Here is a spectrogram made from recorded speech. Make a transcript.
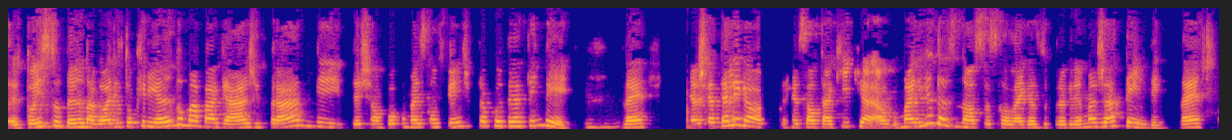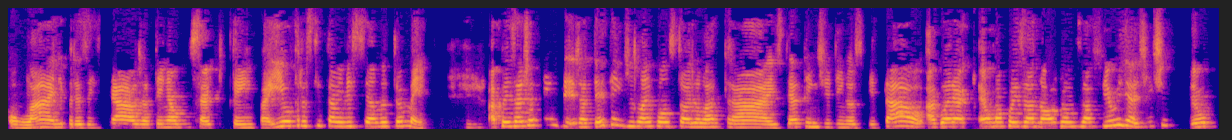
estou estudando agora e estou criando uma bagagem para me deixar um pouco mais confiante para poder atender, uhum. né? Acho que é até legal ressaltar aqui que a maioria das nossas colegas do programa já atendem, né? Online, presencial, já tem algum certo tempo aí, outras que estão iniciando também. Apesar de atender, já ter atendido lá em consultório lá atrás, ter atendido em hospital, agora é uma coisa nova, é um desafio, e a gente, eu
